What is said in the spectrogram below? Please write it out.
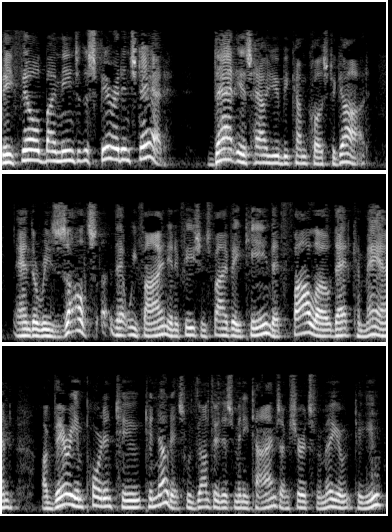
Be filled by means of the Spirit instead. That is how you become close to God. And the results that we find in Ephesians 5:18 that follow that command are very important to, to notice. We've gone through this many times. I'm sure it's familiar to you.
